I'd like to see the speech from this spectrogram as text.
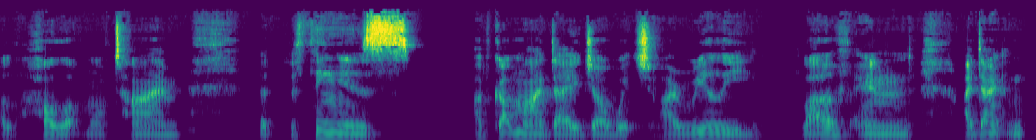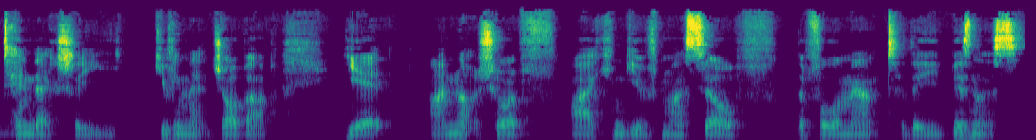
a whole lot more time. But the thing is, I've got my day job, which I really love, and I don't intend actually giving that job up. Yet I'm not sure if I can give myself the full amount to the business.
